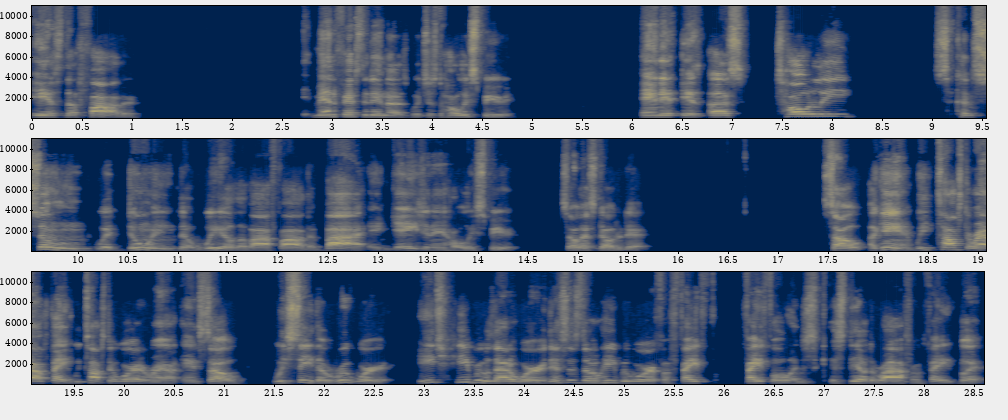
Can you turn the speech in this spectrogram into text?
is the Father manifested in us, which is the Holy Spirit, and it is us totally consumed with doing the will of our Father by engaging in Holy Spirit. So let's go to that. So again, we tossed around faith, we tossed the word around, and so we see the root word. Each Hebrew letter word, this is the Hebrew word for faith, faithful, and it's still derived from faith, but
